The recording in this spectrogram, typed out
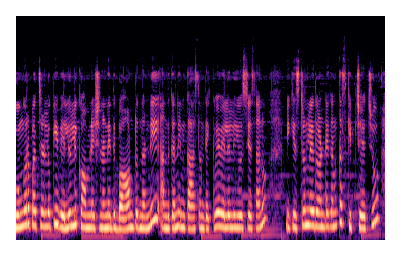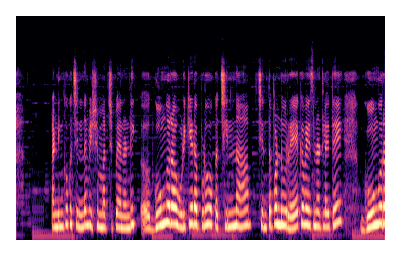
గోంగూర పచ్చడిలోకి వెల్లుల్లి కాంబినేషన్ అనేది బాగుంటుందండి. అందుకని నేను కాస్తంత ఎక్కువే వెల్లుల్లి యూస్ చేశాను. మీకు ఇష్టం లేదు అంటే కనుక స్కిప్ చేయొచ్చు. అండ్ ఇంకొక చిన్న విషయం మర్చిపోయానండి. గోంగూర ఉడికేటప్పుడు ఒక చిన్న చింతపండు రేక వేసినట్లయితే గోంగూర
